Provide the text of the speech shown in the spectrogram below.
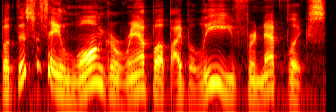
but this is a longer ramp up, I believe, for Netflix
